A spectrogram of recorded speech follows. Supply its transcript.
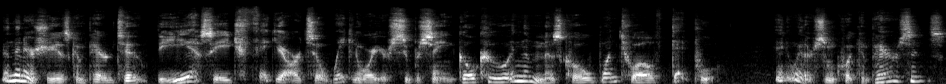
And then here she is compared to the ESH Figuarts Awakened Warrior Super Saiyan Goku and the Mezco 112 Deadpool. Anyway, there's some quick comparisons.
